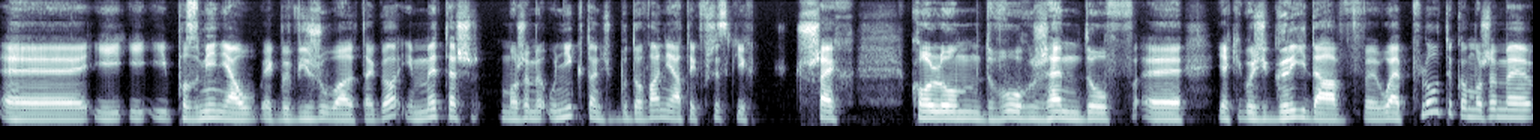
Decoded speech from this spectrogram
e, i, i, pozmieniał jakby visual tego i my też możemy uniknąć budowania tych wszystkich trzech kolumn, dwóch rzędów, e, jakiegoś grida w Webflow, tylko możemy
